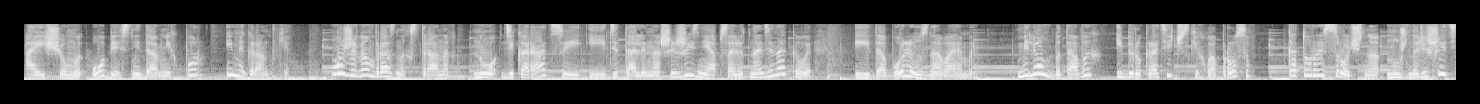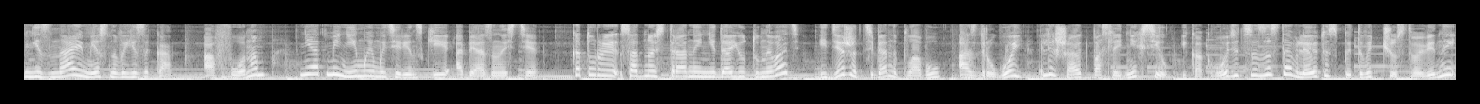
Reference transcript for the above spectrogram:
А еще мы обе с недавних пор иммигрантки. Мы живем в разных странах, но декорации и детали нашей жизни абсолютно одинаковы и до боли узнаваемы. Миллион бытовых и бюрократических вопросов, которые срочно нужно решить, не зная местного языка, а фоном – неотменимые материнские обязанности, которые, с одной стороны, не дают унывать и держат тебя на плаву, а с другой – лишают последних сил и, как водится, заставляют испытывать чувство вины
